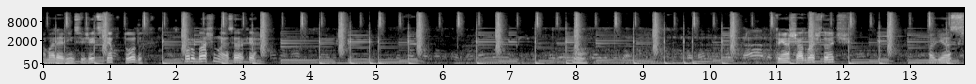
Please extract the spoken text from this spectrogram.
Amarelinho desse jeito esse tempo todo. Ouro baixo não é, será que é? Hum. Tenho achado bastante alianças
